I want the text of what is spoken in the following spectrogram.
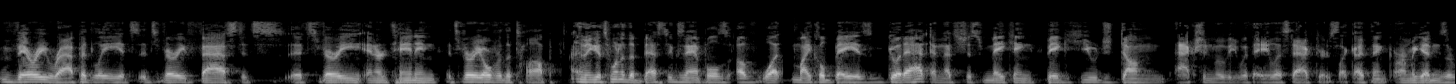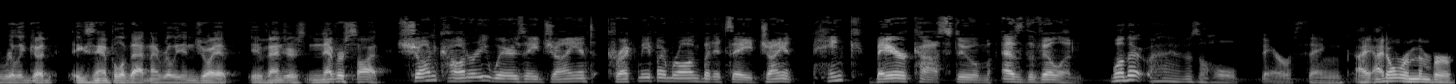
very rapidly. It's it's very fast. It's it's very entertaining. It's very over the top. I think it's one of the best examples of what Michael Bay is good at, and that's just making big, huge, dumb action movie with A-list actors. Like I think Armageddon's a really good example of that, and I really enjoy it. Avengers never saw it. Sean Connery wears a giant, correct me if I'm wrong, but it's a giant pink bear costume as the villain. Well, there, there's a whole bear thing. I, I don't remember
